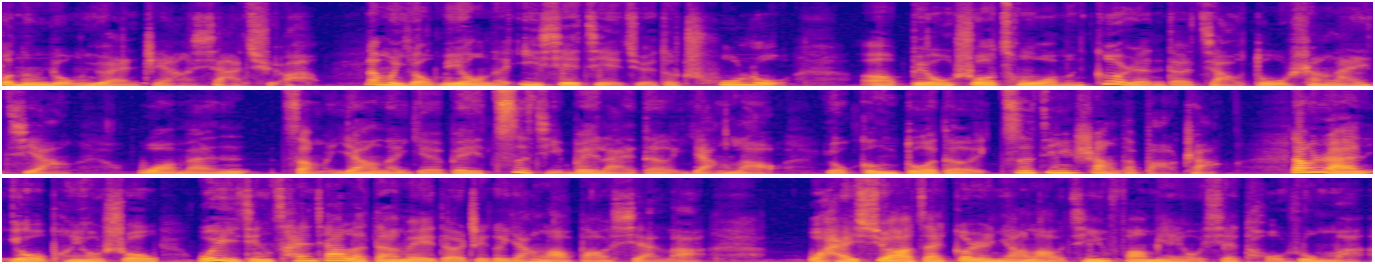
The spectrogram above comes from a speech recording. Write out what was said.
不能永远这样下去啊。那么有没有呢一些解决的出路？呃，比如说从我们个人的角度上来讲。我们怎么样呢？也为自己未来的养老有更多的资金上的保障。当然，也有朋友说，我已经参加了单位的这个养老保险了，我还需要在个人养老金方面有些投入吗？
